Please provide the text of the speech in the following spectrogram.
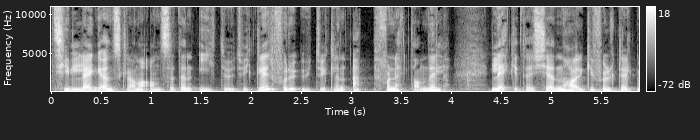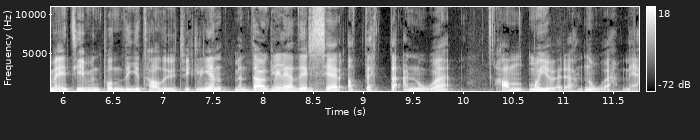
tillegg ønsker han å ansette en IT-utvikler for å utvikle en app for netthandel. Leketøykjeden har ikke fulgt helt med i timen på den digitale utviklingen, men daglig leder ser at dette er noe han må gjøre noe med.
